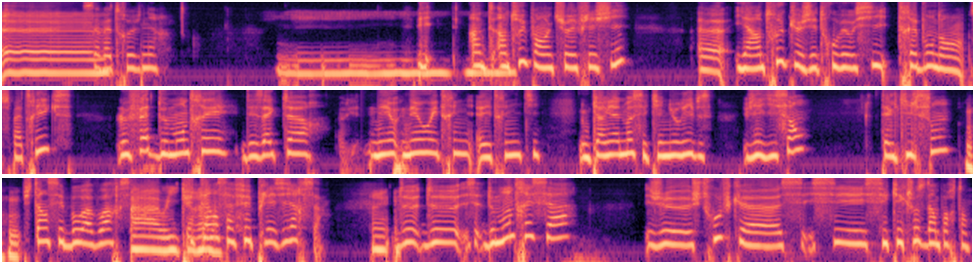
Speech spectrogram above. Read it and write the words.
Euh... Ça va te revenir. Et- un, un truc pendant que tu réfléchis, euh, il y a un truc que j'ai trouvé aussi très bon dans ce Matrix, le fait de montrer des acteurs Neo, Neo et, Trin- et Trinity, donc Carrie Moss et Keanu Reeves vieillissants tels qu'ils sont. Mhm. Putain, c'est beau à voir ça. Ah oui, Putain, carrément. ça fait plaisir ça. De, de, de montrer ça, je, je trouve que c'est- quelque chose d'important.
